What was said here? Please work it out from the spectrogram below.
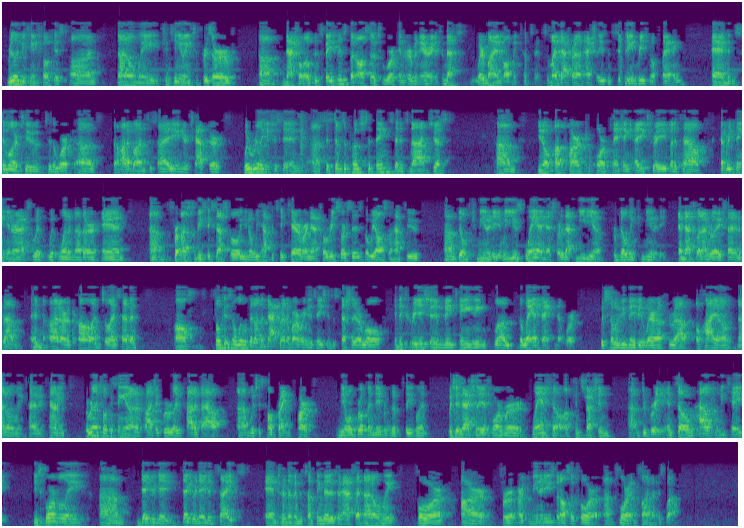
really became focused on not only continuing to preserve um, natural open spaces, but also to work in urban areas. And that's where my involvement comes in. So my background actually is in city and regional planning. And similar to, to the work of the Audubon Society in your chapter, we're really interested in a systems approach to things, that it's not just, um, you know, a park or planting a tree, but it's how everything interacts with, with one another. And um, for us to be successful, you know, we have to take care of our natural resources, but we also have to um, build community. And we use land as sort of that medium for building community and that's what I'm really excited about. And on our call on July 7th, I'll focus a little bit on the background of our organizations, especially our role in the creation and maintaining the land bank network, which some of you may be aware of throughout Ohio, not only in Cuyahoga County. We're really focusing in on a project we're really proud about, um, which is called Brighton Park in the old Brooklyn neighborhood of Cleveland, which is actually a former landfill of construction um, debris. And so how can we take these formerly um, degraded, degraded sites and turn them into something that is an asset not only for our for our communities, but also for um, flora and fauna as well.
